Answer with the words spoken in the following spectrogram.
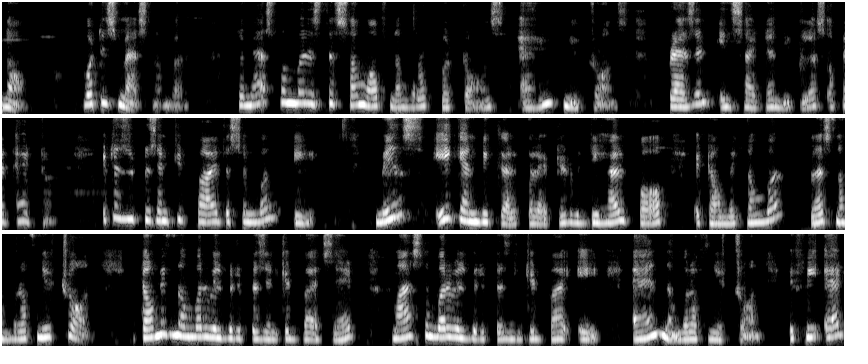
Now what is mass number? The mass number is the sum of number of protons and neutrons present inside the nucleus of an atom. It is represented by the symbol A. Means A can be calculated with the help of atomic number plus number of neutron. Atomic number will be represented by Z, mass number will be represented by A and number of neutron. If we add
